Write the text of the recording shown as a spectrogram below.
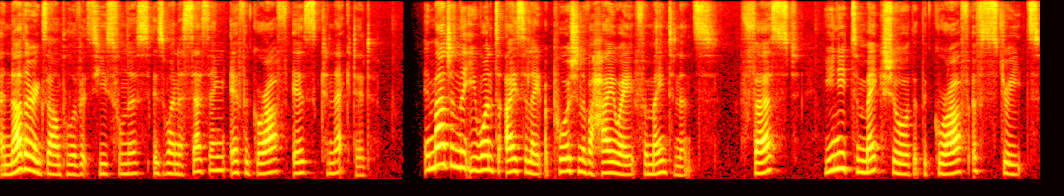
Another example of its usefulness is when assessing if a graph is connected. Imagine that you want to isolate a portion of a highway for maintenance. First, you need to make sure that the graph of streets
